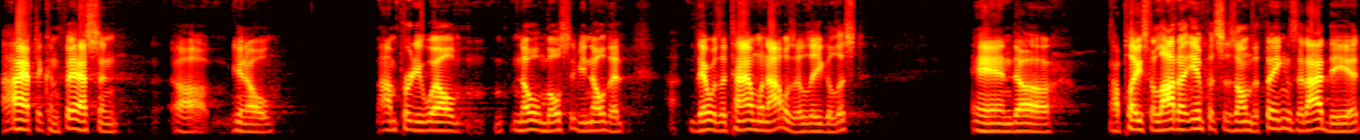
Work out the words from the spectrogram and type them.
I have to confess, and uh, you know, I'm pretty well know most of you know that there was a time when I was a legalist, and uh, I placed a lot of emphasis on the things that I did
